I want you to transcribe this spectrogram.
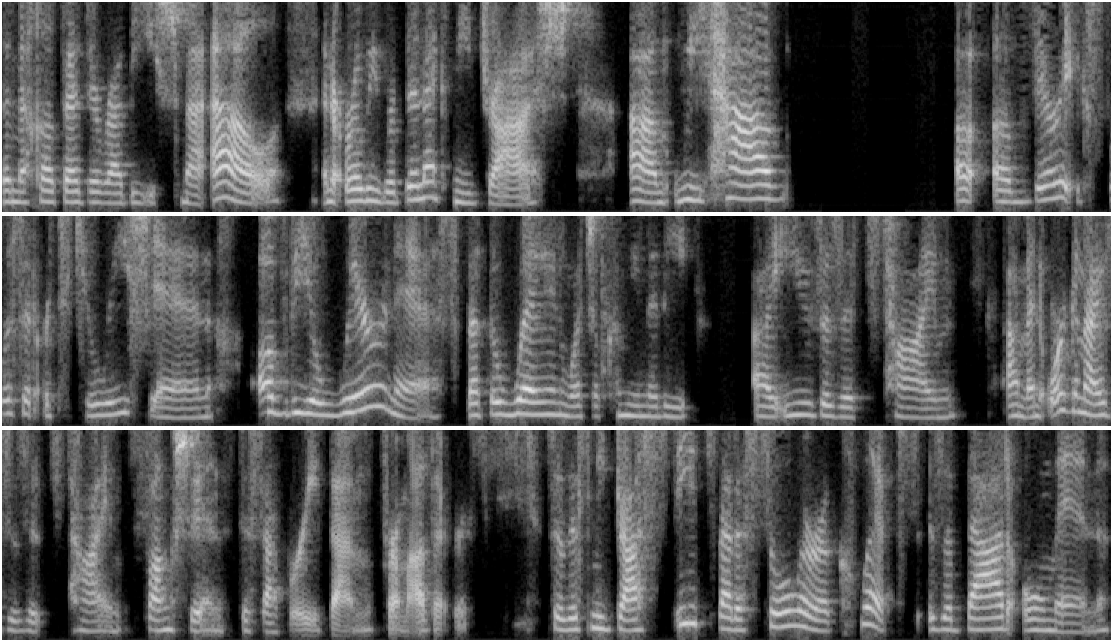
the Mechilta de Rabbi Ishmael, an early rabbinic midrash, um, we have a, a, very explicit articulation of the awareness that the way in which a community uh, uses its time um, and organizes its time functions to separate them from others. So this midrash states that a solar eclipse is a bad omen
